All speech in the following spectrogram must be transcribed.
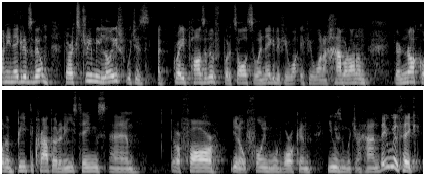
any negatives about them? They're extremely light, which is a great positive, but it's also a negative if you want, if you want to hammer on them. You're not going to beat the crap out of these things. Um, they're for, you know, fine woodworking, using with your hand. They will take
